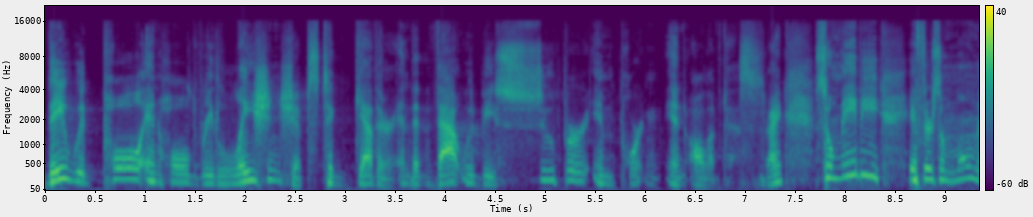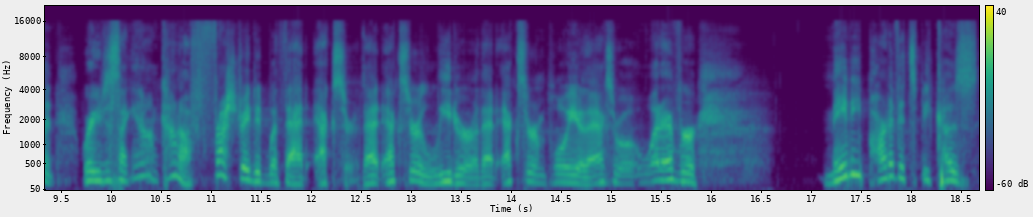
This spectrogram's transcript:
they would pull and hold relationships together and that that would be super important in all of this right so maybe if there's a moment where you're just like you know i'm kind of frustrated with that xer that xer leader or that xer employee or that xer whatever maybe part of it's because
